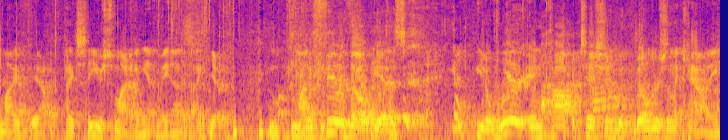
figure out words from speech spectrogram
my, yeah, I see you smiling at me, I I get it. M- My fear, though, is, you know, we're in competition with builders in the county,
